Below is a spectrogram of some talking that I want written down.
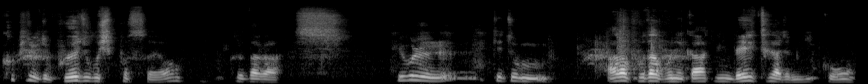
커피를 좀 보여주고 싶었어요. 그러다가 이걸 이렇게 좀 알아보다 보니까 좀 메리트가 좀 있고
